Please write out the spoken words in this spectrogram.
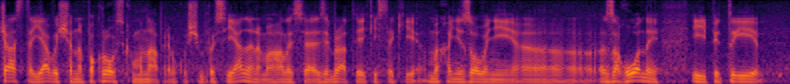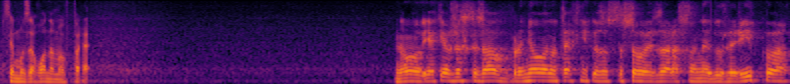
часте явище на Покровському напрямку, щоб росіяни намагалися зібрати якісь такі механізовані е, загони і піти цими загонами вперед. Ну, як я вже сказав, броньовану техніку застосовують зараз вони дуже рідко,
